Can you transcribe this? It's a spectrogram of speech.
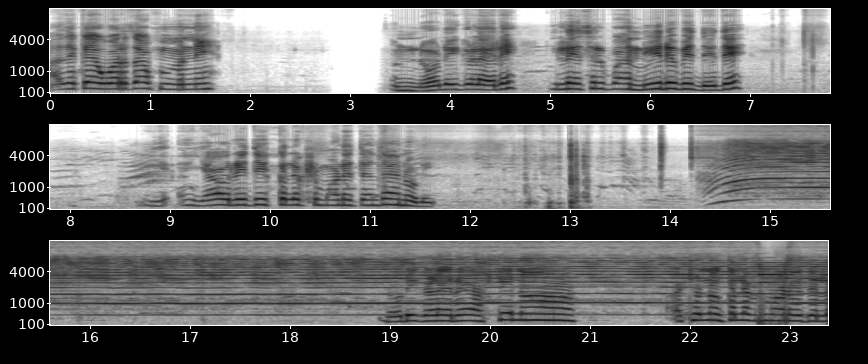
ಅದಕ್ಕೆ ವರ್ತ್ ಆಫ್ ಮನಿ ನೋಡಿ ಗೆಳೆಯರಿ, ಇಲ್ಲಿ ಸ್ವಲ್ಪ ನೀರು ಬಿದ್ದಿದೆ. ಯಾವ ರೀತಿ ಕಲೆಕ್ಟ್ ಮಾಡುತ್ತೆ ಅಂತ ನೋಡಿ. ನೋಡಿ ಗೆಳೆಯರೆ, ಅಷ್ಟೇನು ಅಷ್ಟನ್ನು ಕಲೆಕ್ಟ್ ಮಾಡುವುದಿಲ್ಲ.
